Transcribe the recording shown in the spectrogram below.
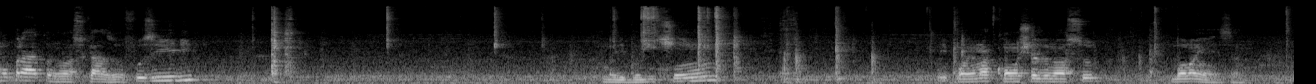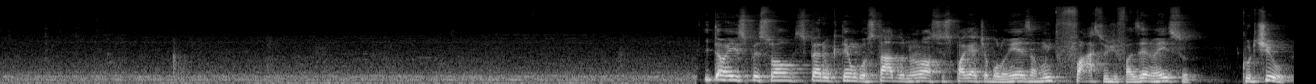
no prato, no nosso caso o fusilli. Como ele bonitinho. E põe uma concha do nosso bolonhesa. Então é isso, pessoal. Espero que tenham gostado do nosso espaguete à bolonhesa, muito fácil de fazer, não é isso? Curtiu?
